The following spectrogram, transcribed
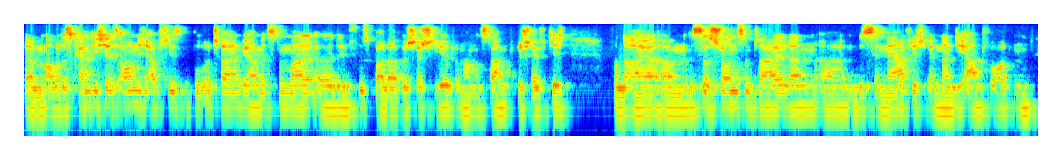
Ähm, aber das kann ich jetzt auch nicht abschließend beurteilen. Wir haben jetzt nun mal äh, den Fußball da recherchiert und haben uns damit beschäftigt. Von daher ähm, ist das schon zum Teil dann äh, ein bisschen nervig, wenn dann die Antworten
